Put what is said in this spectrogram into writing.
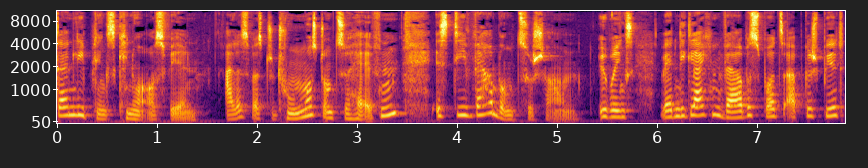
dein Lieblingskino auswählen. Alles, was du tun musst, um zu helfen, ist die Werbung zu schauen. Übrigens werden die gleichen Werbespots abgespielt,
